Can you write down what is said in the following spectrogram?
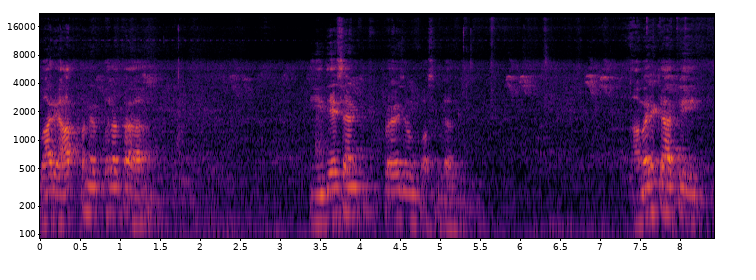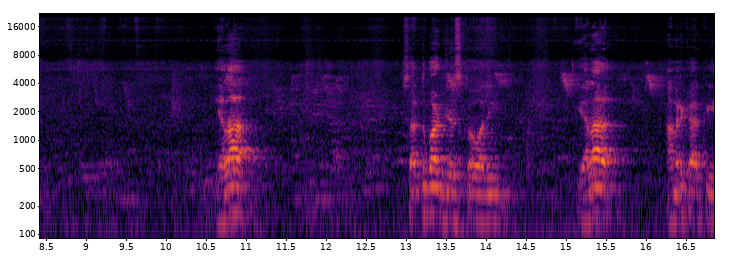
వారి ఆత్మనిర్భరత ఈ దేశానికి ప్రయోజనం కోసం కాదు. అమెరికాకి ఎలా సర్దుబాటు చేసుకోవాలి ఎలా అమెరికాకి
